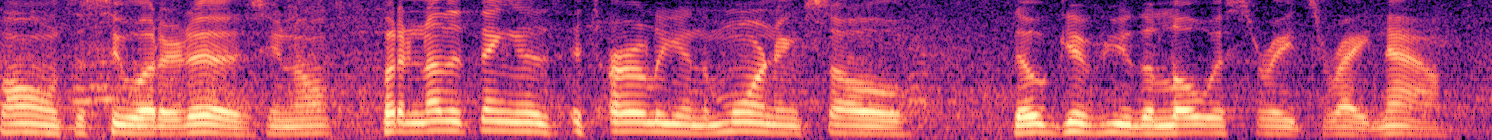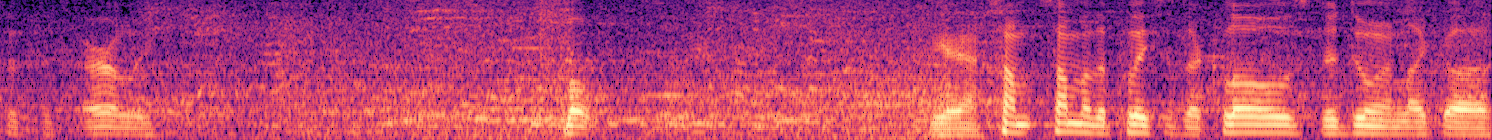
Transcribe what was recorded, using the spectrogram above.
phone to see what it is, you know. But another thing is it's early in the morning, so they'll give you the lowest rates right now since it's early. But Yeah, some some of the places are closed. They're doing like a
